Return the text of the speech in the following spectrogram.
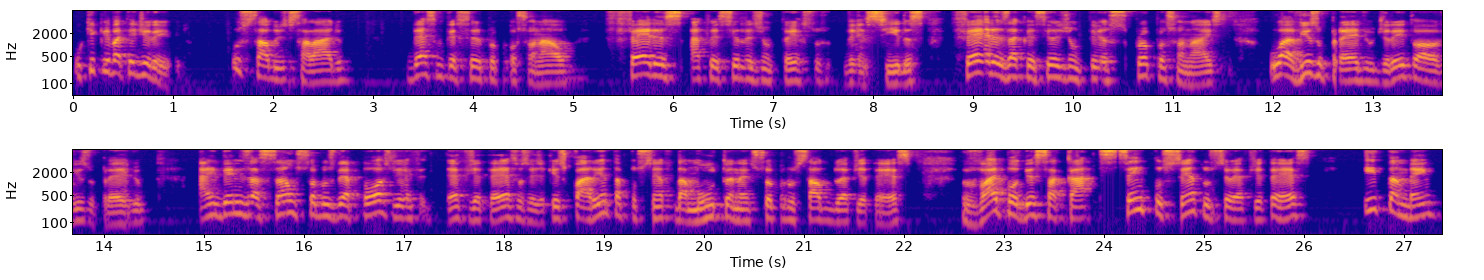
o que, que ele vai ter direito? O saldo de salário, 13 terceiro proporcional, férias acrescidas de um terço vencidas, férias acrescidas de um terço proporcionais, o aviso prévio, direito ao aviso prévio, a indenização sobre os depósitos de FGTS, ou seja, aqueles 40% da multa né, sobre o saldo do FGTS, vai poder sacar 100% do seu FGTS e também,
